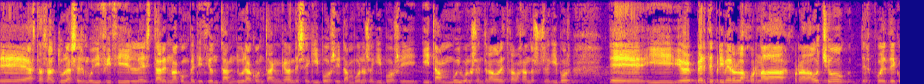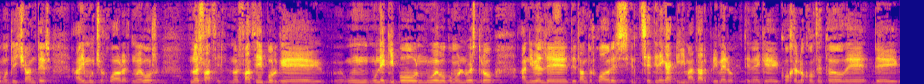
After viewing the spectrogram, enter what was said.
eh, a estas alturas es muy difícil estar en una competición tan dura con tan grandes equipos y tan buenos equipos y, tan muy buenos entrenadores trabajando sus equipos, y, verte primero en la jornada, jornada 8, después de, como te he dicho antes, hay muchos jugadores nuevos, no es fácil, no es fácil porque un, equipo nuevo como el nuestro, a nivel de, tantos jugadores, se, tiene que aclimatar primero, tiene que coger los conceptos de,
